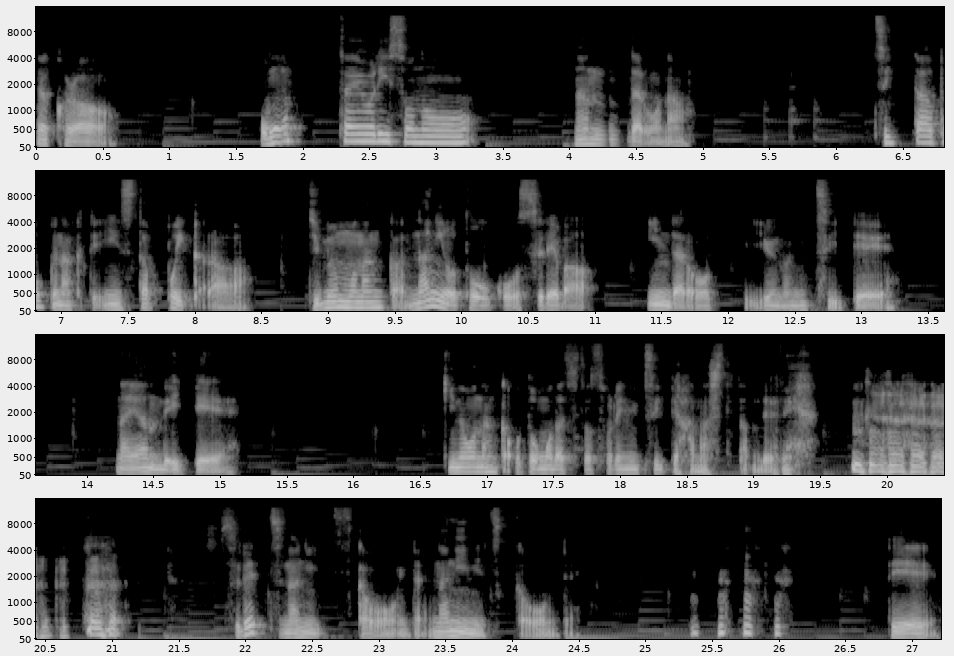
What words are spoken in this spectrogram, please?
だから、思ったよりその、なんだろうな、ツイッターっぽくなくてインスタっぽいから、自分もなんか何を投稿すればいいんだろうっていうのについて悩んでいて、昨日なんかお友達とそれについて話してたんだよね。スレッズ何に使おうみたいな。何に使おうみたいな。で、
